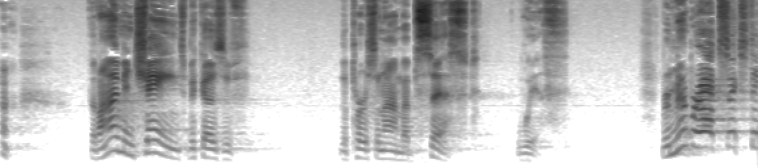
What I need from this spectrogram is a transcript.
that I'm in chains because of the person I'm obsessed with. Remember Acts 16?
